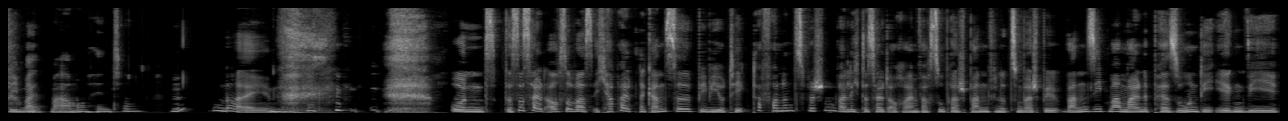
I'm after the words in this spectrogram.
Sie meint Marmorhintern? Hm? Nein. Und das ist halt auch sowas, ich habe halt eine ganze Bibliothek davon inzwischen, weil ich das halt auch einfach super spannend finde. Zum Beispiel, wann sieht man mal eine Person, die irgendwie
